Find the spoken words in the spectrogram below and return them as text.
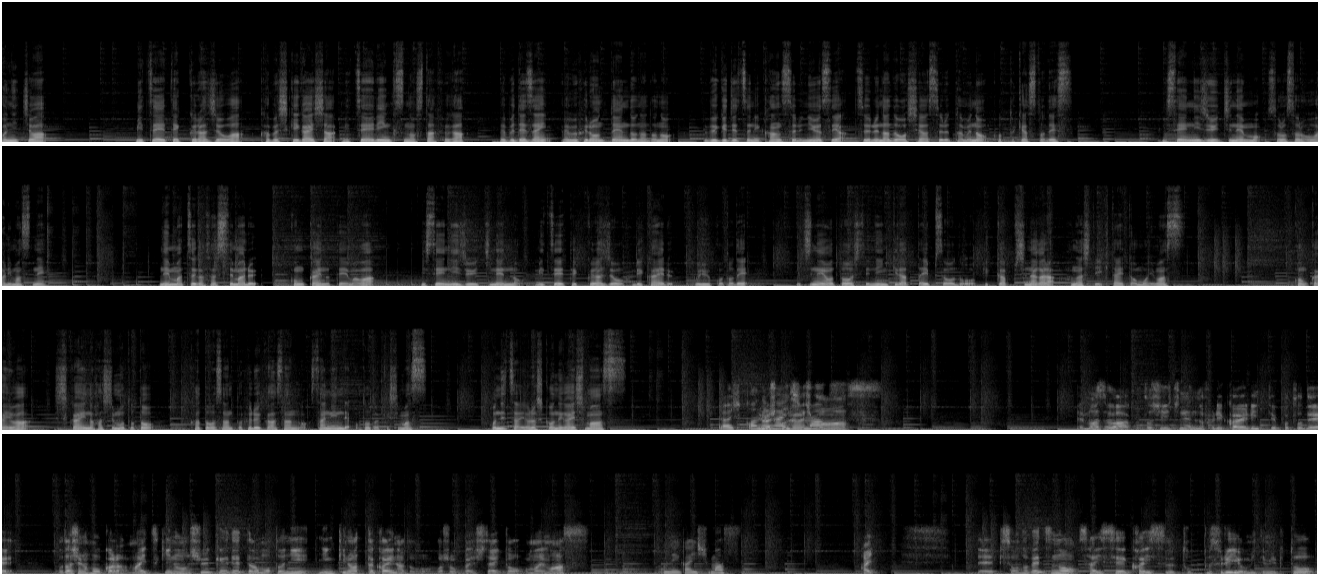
こんにちは。三井テックラジオは株式会社三井リンクスのスタッフが Web デザイン、Web フロントエンドなどの Web 技術に関するニュースやツールなどをシェアするためのポッドキャストです。2021年もそろそろ終わりますね。年末が差し迫る今回のテーマは2021年の三井テックラジオを振り返るということで1年を通して人気だったエピソードをピックアップしながら話していきたいと思います。今回は司会の橋本と加藤さんと古川さんの3人でお届けします。本日はよろしくお願いします。よろしくお願いします。まずは今年1年の振り返りということで私の方から毎月の集計データをもとに人気のあった回などをご紹介したいと思います。お願いします。はい。エピソード別の再生回数トップ3を見てみると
